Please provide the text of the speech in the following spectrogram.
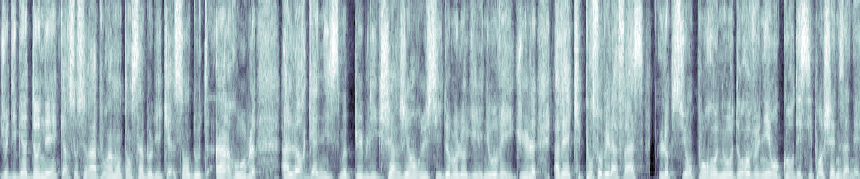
je dis bien donner, car ce sera pour un montant symbolique, sans doute un rouble, à l'organisme public chargé en Russie d'homologuer les nouveaux véhicules, avec, pour sauver la face, l'option pour Renault de revenir au cours des six prochaines années.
